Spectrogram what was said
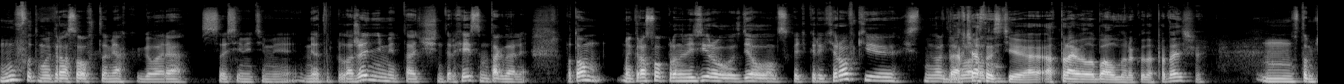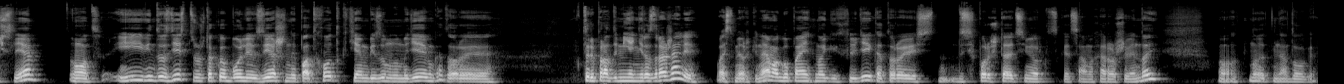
move от Microsoft, мягко говоря, со всеми этими метро-приложениями, тач-интерфейсом и так далее. Потом Microsoft проанализировала, сделала, так сказать, корректировки. Да, в частности, отправила Балмера куда подальше. В том числе. Вот. И Windows 10 уже такой более взвешенный подход к тем безумным идеям, которые которые, правда, меня не раздражали, восьмерки, но я могу понять многих людей, которые до сих пор считают семерку, так сказать, самой хорошей виндой. Вот, ну, это ненадолго.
